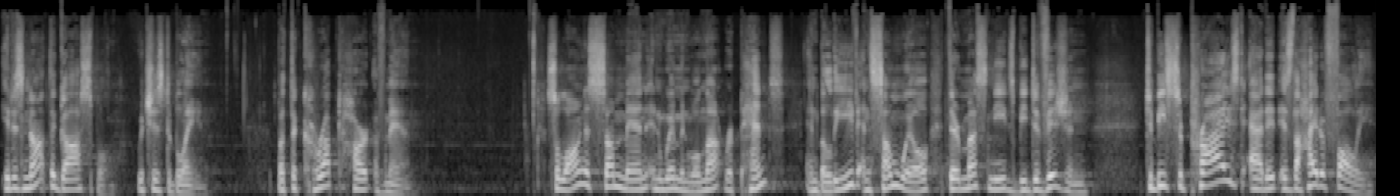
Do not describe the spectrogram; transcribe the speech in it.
It is not the gospel which is to blame, but the corrupt heart of man. So long as some men and women will not repent and believe, and some will, there must needs be division. To be surprised at it is the height of folly.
